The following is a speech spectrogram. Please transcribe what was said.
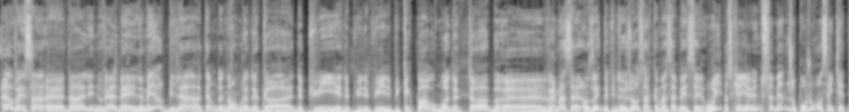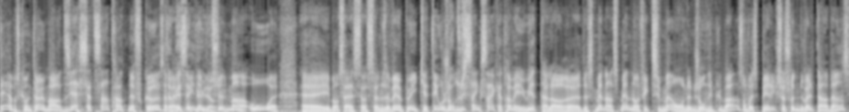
Alors Vincent, euh, dans les nouvelles, ben le meilleur bilan en termes de nombre de cas euh, depuis depuis depuis depuis quelque part au mois d'octobre, euh, vraiment ça, on dirait que depuis deux jours ça a recommencé à baisser. Là. Oui, parce qu'il y a une semaine jour pour jour, on s'inquiétait hein, parce qu'on était un mardi à 739 cas, ça, Ça paraissait plus, inhabituellement haut euh, et bon ça, ça ça nous avait un peu inquiété. Aujourd'hui 588. Alors euh, de semaine en semaine, non, effectivement, on a une journée plus basse, on va espérer que ce soit une nouvelle tendance.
